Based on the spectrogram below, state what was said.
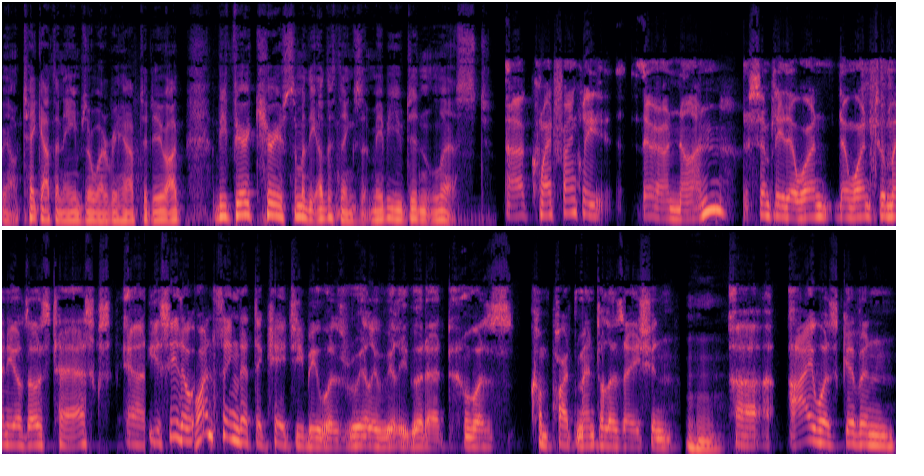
you know, take out the names or whatever you have to do. I'd, I'd be very curious some of the other things that maybe you didn't list. Uh, quite frankly, there are none. Simply, there weren't there weren't too many of those tasks. And you see, the one thing that the KGB was really really good at was compartmentalization. Mm-hmm. Uh, I was given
